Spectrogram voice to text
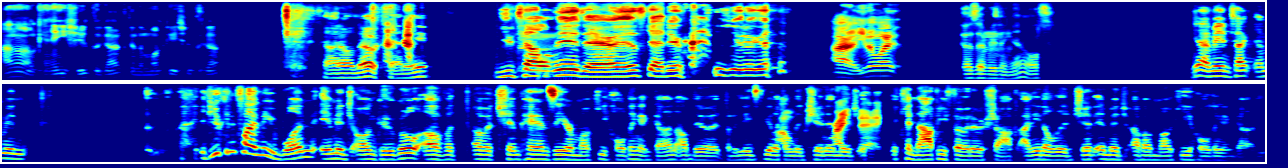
I don't know. Can he shoot the gun? Can the monkey shoot the gun? I don't know, Kenny. you tell me, Darius. Can you shoot a gun? All right. You know what? Does everything else. Yeah, I mean, tech, I mean, if you can find me one image on Google of a of a chimpanzee or monkey holding a gun, I'll do it. But it needs to be like I'll a legit right image. It, back. it cannot be photoshopped. I need a legit image of a monkey holding a gun.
